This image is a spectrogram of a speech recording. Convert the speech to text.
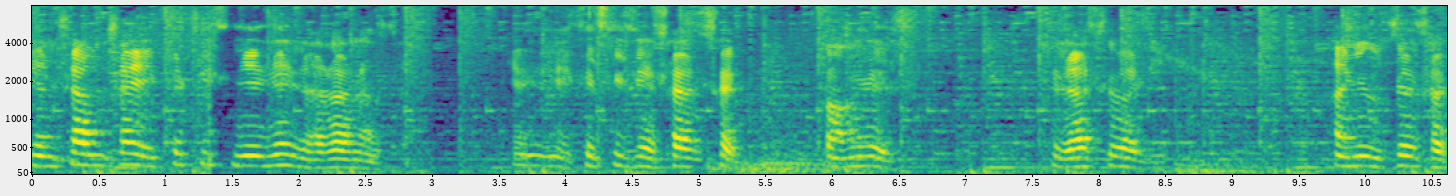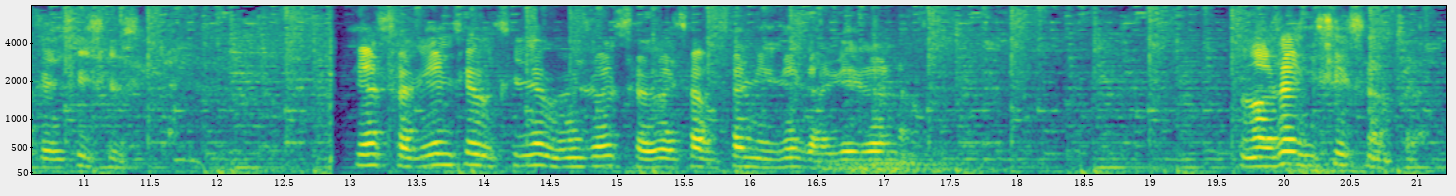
यांचा आमचा एकत्रित निर्णय झाला नव्हता. एकत्रित याचा अर्थ काँग्रेस राष्ट्रवादी आणि उद्धव ठाकरेंची शिवसेना. या सगळ्यांच्या वतीने उमेदवार सर्वांचा आमचा निर्णय झालेला नव्हता. माझा विशेष नव्हता.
